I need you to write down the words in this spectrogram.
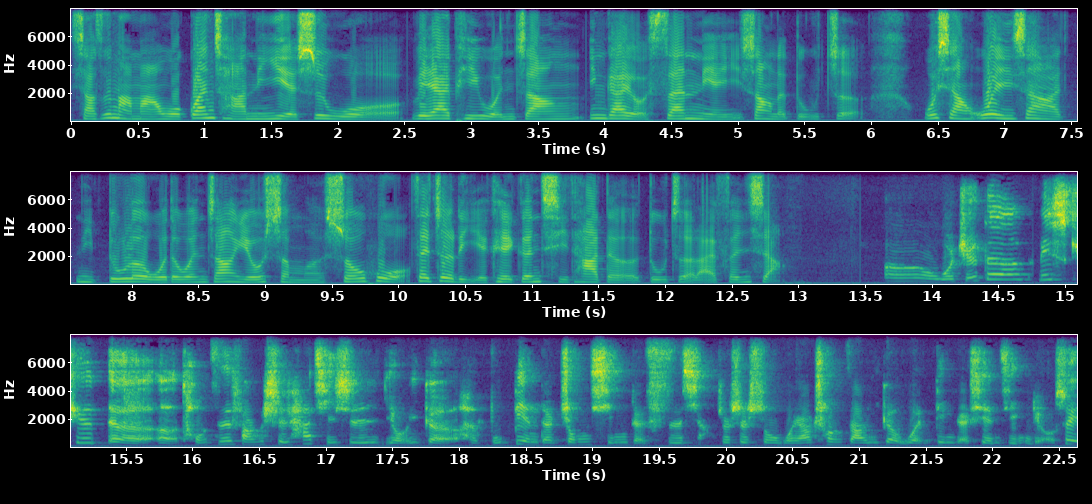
小资妈妈，我观察你也是我 VIP 文章应该有三年以上的读者，我想问一下，你读了我的文章有什么收获？在这里也可以跟其他的读者来分享。我觉得 Miss Q 的呃投资方式，它其实有一个很不变的中心的思想，就是说我要创造一个稳定的现金流。所以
